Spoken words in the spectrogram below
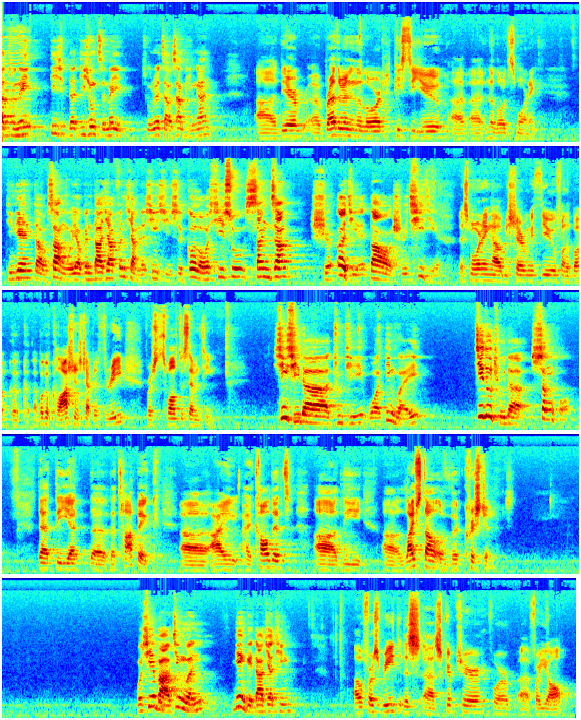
啊，主内弟的弟兄姊妹，主日早上平安。Uh, dear uh, brethren in the Lord, peace to you uh, uh, in the Lord this morning. 今天早上我要跟大家分享的信息是歌罗西书三章十二节到十七节。This morning I'll be sharing with you from the book of, uh, book of Colossians chapter 3 verses 12 to 17. 信息的主题我定为基督徒的生活。That the, the, the topic uh, I, I called it uh, the uh, lifestyle of the Christian. 我先把经文念给大家听。 I'll first read this uh, scripture for, uh, for you all.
